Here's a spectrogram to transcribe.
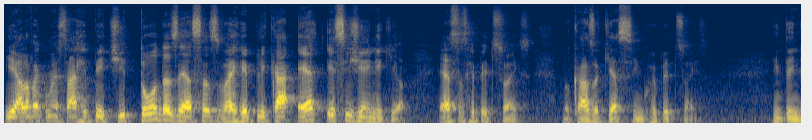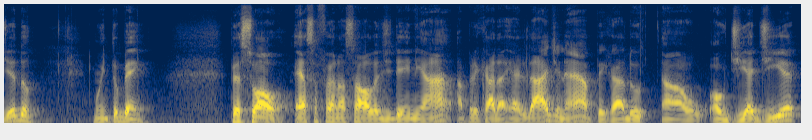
e ela vai começar a repetir todas essas, vai replicar esse gene aqui, ó, essas repetições. No caso aqui, as cinco repetições. Entendido? Muito bem. Pessoal, essa foi a nossa aula de DNA aplicada à realidade, né? aplicado ao, ao dia a dia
